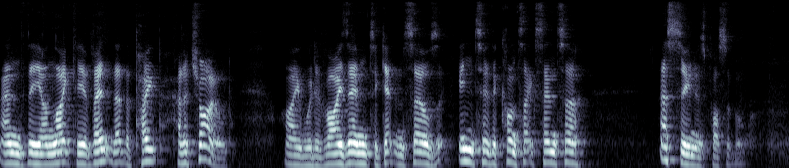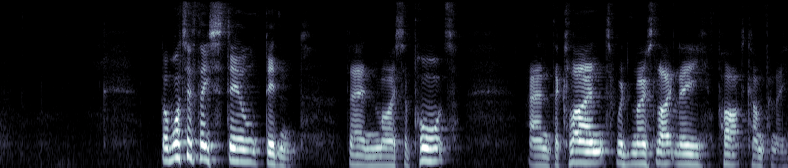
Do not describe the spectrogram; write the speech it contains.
and the unlikely event that the Pope had a child. I would advise them to get themselves into the contact centre as soon as possible. But what if they still didn't? Then my support and the client would most likely part company.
